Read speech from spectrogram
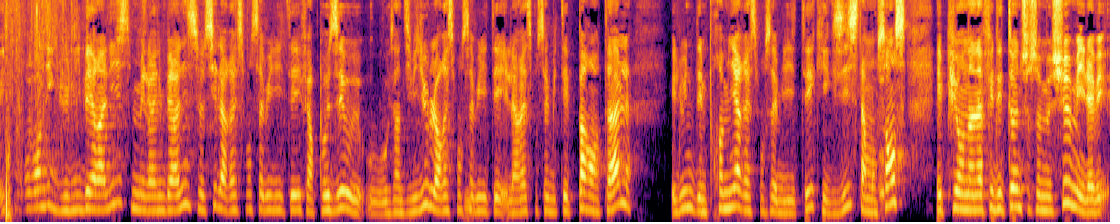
il se revendique du libéralisme, mais le libéralisme, c'est aussi la responsabilité, faire poser aux, individus leur responsabilité. Et la responsabilité parentale est l'une des premières responsabilités qui existent, à mon sens. Et puis, on en a fait des tonnes sur ce monsieur, mais il avait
